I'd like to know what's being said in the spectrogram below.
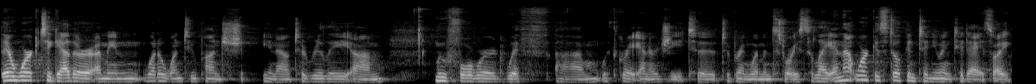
their work together, I mean, what a one-two punch, you know, to really um, move forward with um, with great energy to to bring women's stories to light. And that work is still continuing today. So I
